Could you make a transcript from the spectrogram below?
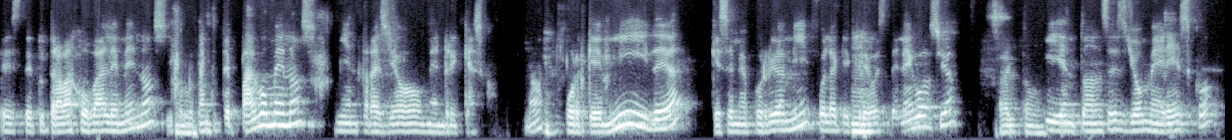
este, tu trabajo vale menos y por lo tanto te pago menos mientras yo me enriquezco, ¿no? Porque mi idea que se me ocurrió a mí fue la que creó este negocio. Exacto. Y entonces yo merezco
